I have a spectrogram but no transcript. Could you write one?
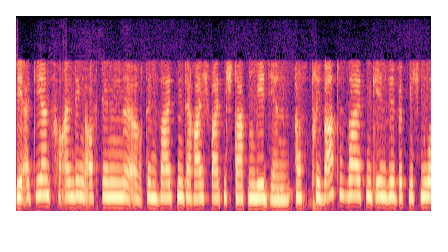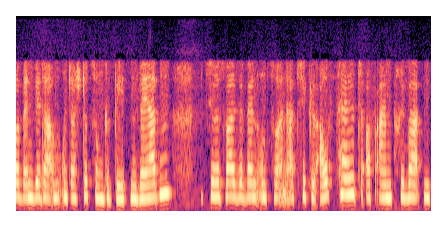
Wir agieren vor allen Dingen auf den, äh, den Seiten der reichweitenstarken Medien. Auf private Seiten gehen wir wirklich nur, wenn wir da um Unterstützung gebeten werden, beziehungsweise wenn uns so ein Artikel auffällt auf einem privaten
